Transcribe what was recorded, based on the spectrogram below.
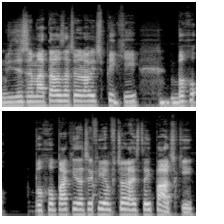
Widzę, że Mateo zaczął robić piki, bo, bo chłopaki zaczęli wczoraj z tej paczki.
